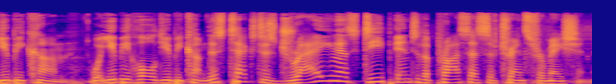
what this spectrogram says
you become. What you behold, you become. This text is dragging us deep into the process of transformation.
